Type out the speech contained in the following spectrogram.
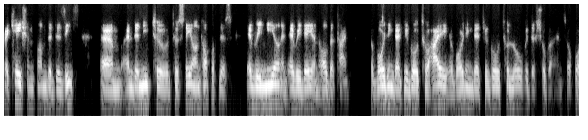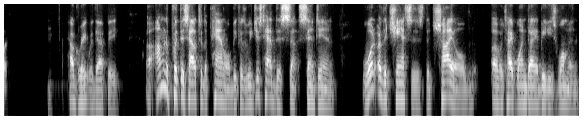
vacation from the disease. Um, and the need to, to stay on top of this every meal and every day and all the time, avoiding that you go too high, avoiding that you go too low with the sugar and so forth. How great would that be? Uh, I'm going to put this out to the panel because we just had this uh, sent in. What are the chances the child of a type 1 diabetes woman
